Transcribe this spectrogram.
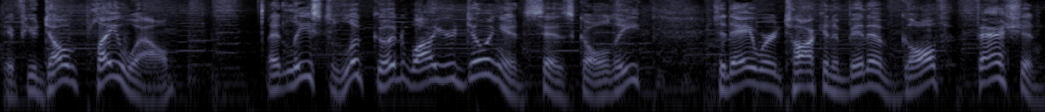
If you don't play well, at least look good while you're doing it, says Goldie. Today we're talking a bit of golf fashion.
